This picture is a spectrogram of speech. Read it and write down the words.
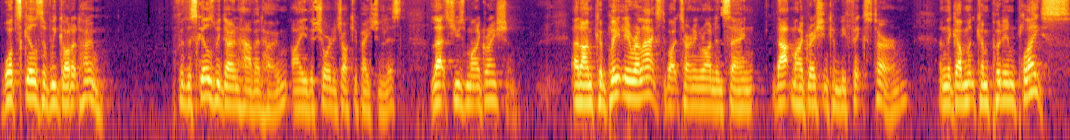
What skills have we got at home? For the skills we don't have at home, i.e. the shortage occupation list, let's use migration. And I'm completely relaxed about turning around and saying that migration can be fixed term and the government can put in place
